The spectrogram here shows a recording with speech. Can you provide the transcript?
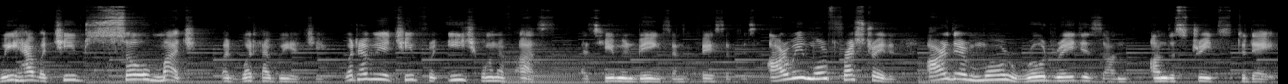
We have achieved so much, but what have we achieved? What have we achieved for each one of us as human beings on the face of this? Are we more frustrated? Are there more road rages on, on the streets today?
